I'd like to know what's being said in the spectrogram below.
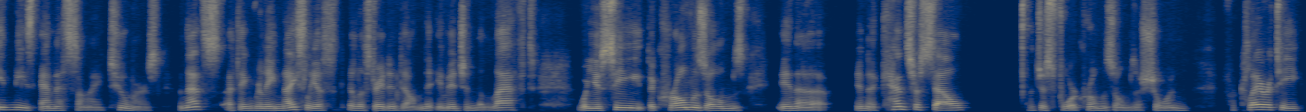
in these MSI tumors. And that's, I think, really nicely illustrated on the image in the left, where you see the chromosomes in a, in a cancer cell, just four chromosomes are shown for clarity.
